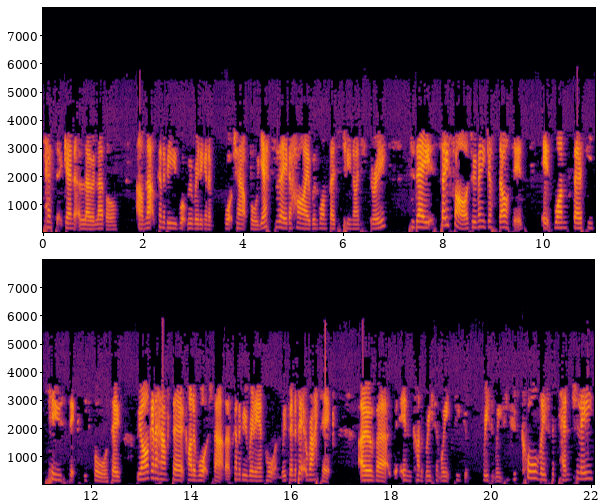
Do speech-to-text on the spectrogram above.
to test it again at a lower level. Um, that's going to be what we're really going to watch out for. Yesterday, the high was 132.93. Today, so far, so we've only just started, it's 132.64. So we are going to have to kind of watch that. That's going to be really important. We've been a bit erratic over in kind of recent weeks. You could, recent weeks, you could call this potentially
